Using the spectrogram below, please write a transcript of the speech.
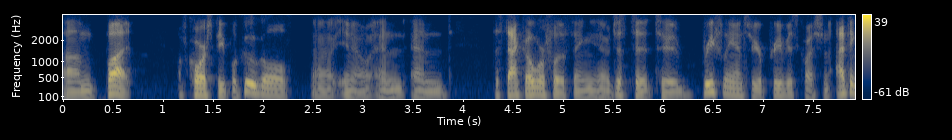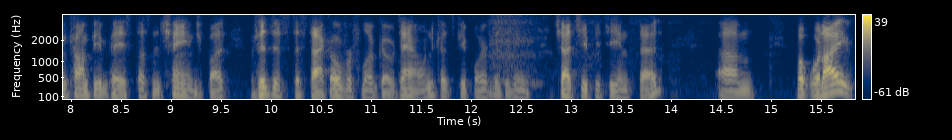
Um, but of course, people Google, uh, you know, and and the Stack Overflow thing, you know, just to, to briefly answer your previous question, I think copy and paste doesn't change, but visits to Stack Overflow go down because people are visiting ChatGPT instead. Um, but what I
